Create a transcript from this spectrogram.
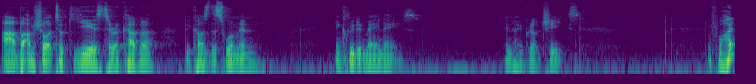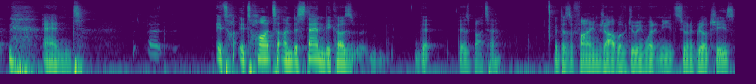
Uh, but I'm sure it took years to recover because this woman included mayonnaise in her grilled cheese. what? And uh, it's it's hard to understand because the, there's butter. It does a fine job of doing what it needs to in a grilled cheese.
